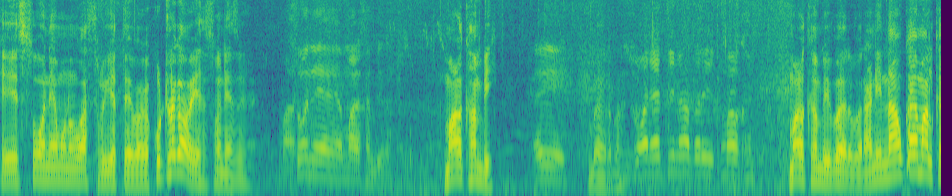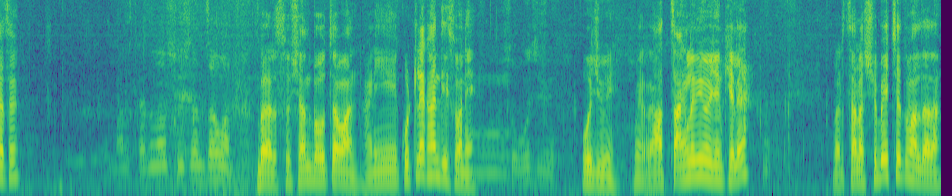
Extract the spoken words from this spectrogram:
हे सोन्या म्हणून वासरू येतंय बघा. कुठलं गाव आहे हे सोन्याचं? सोन्या माळखांबीचा. माळखांबी. ए. बरं बरं. सोन्या तीन हजार एक माळखांबी. माळखांबी. बरं बरं. आणि नाव काय मालकाचं? मालकाचं नाव सुशांत चव्हाण. बरं सुशांत भाऊ चव्हाण. आणि कुठल्या खांदी सोन्या? उजवी. उजवी. बरं आज चांगलं नियोजन केलं बरं चला शुभेच्छा तुम्हाला दादा.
